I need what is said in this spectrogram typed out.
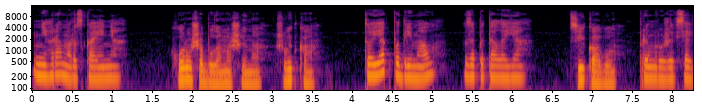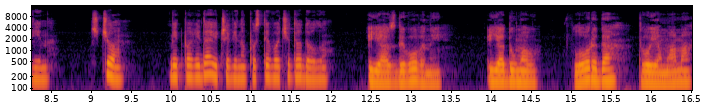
ні грама розкаяння. Хороша була машина, швидка. То як подрімав? запитала я. Цікаво. примружився він. Що? Відповідаючи, він опустив очі додолу. Я здивований. Я думав, Флорида, твоя мама.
